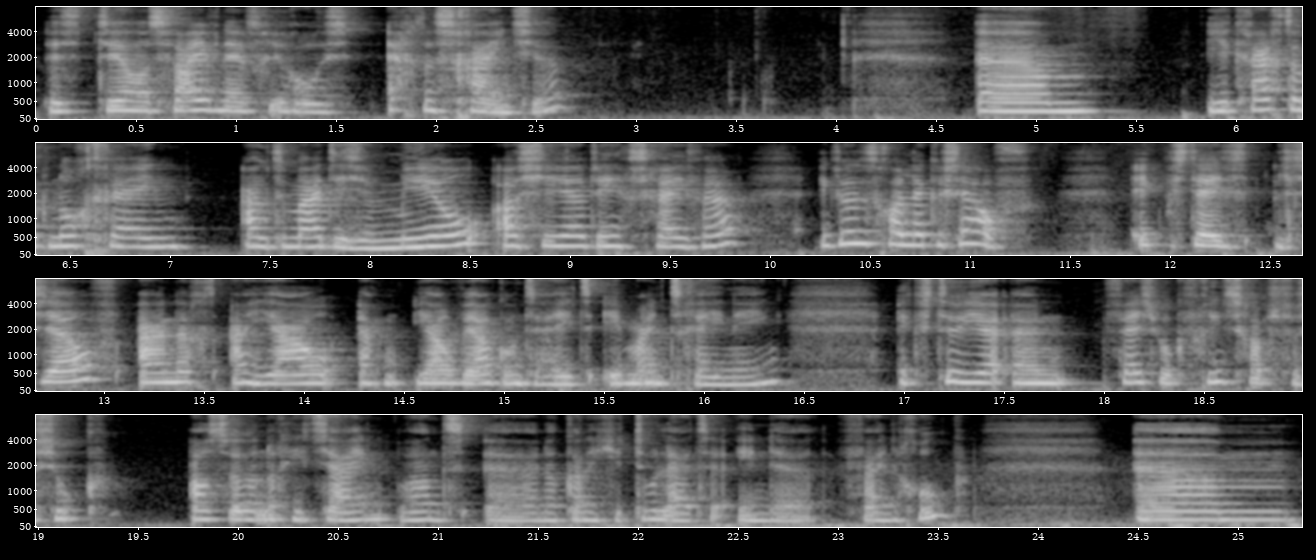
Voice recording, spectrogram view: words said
Dus 295 euro is echt een schijntje. Um, je krijgt ook nog geen automatische mail als je je hebt ingeschreven. Ik doe het gewoon lekker zelf. Ik besteed zelf aandacht aan jou en jou welkom te heten in mijn training. Ik stuur je een Facebook vriendschapsverzoek als we er nog niet zijn, want uh, dan kan ik je toelaten in de fijne groep. Um,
